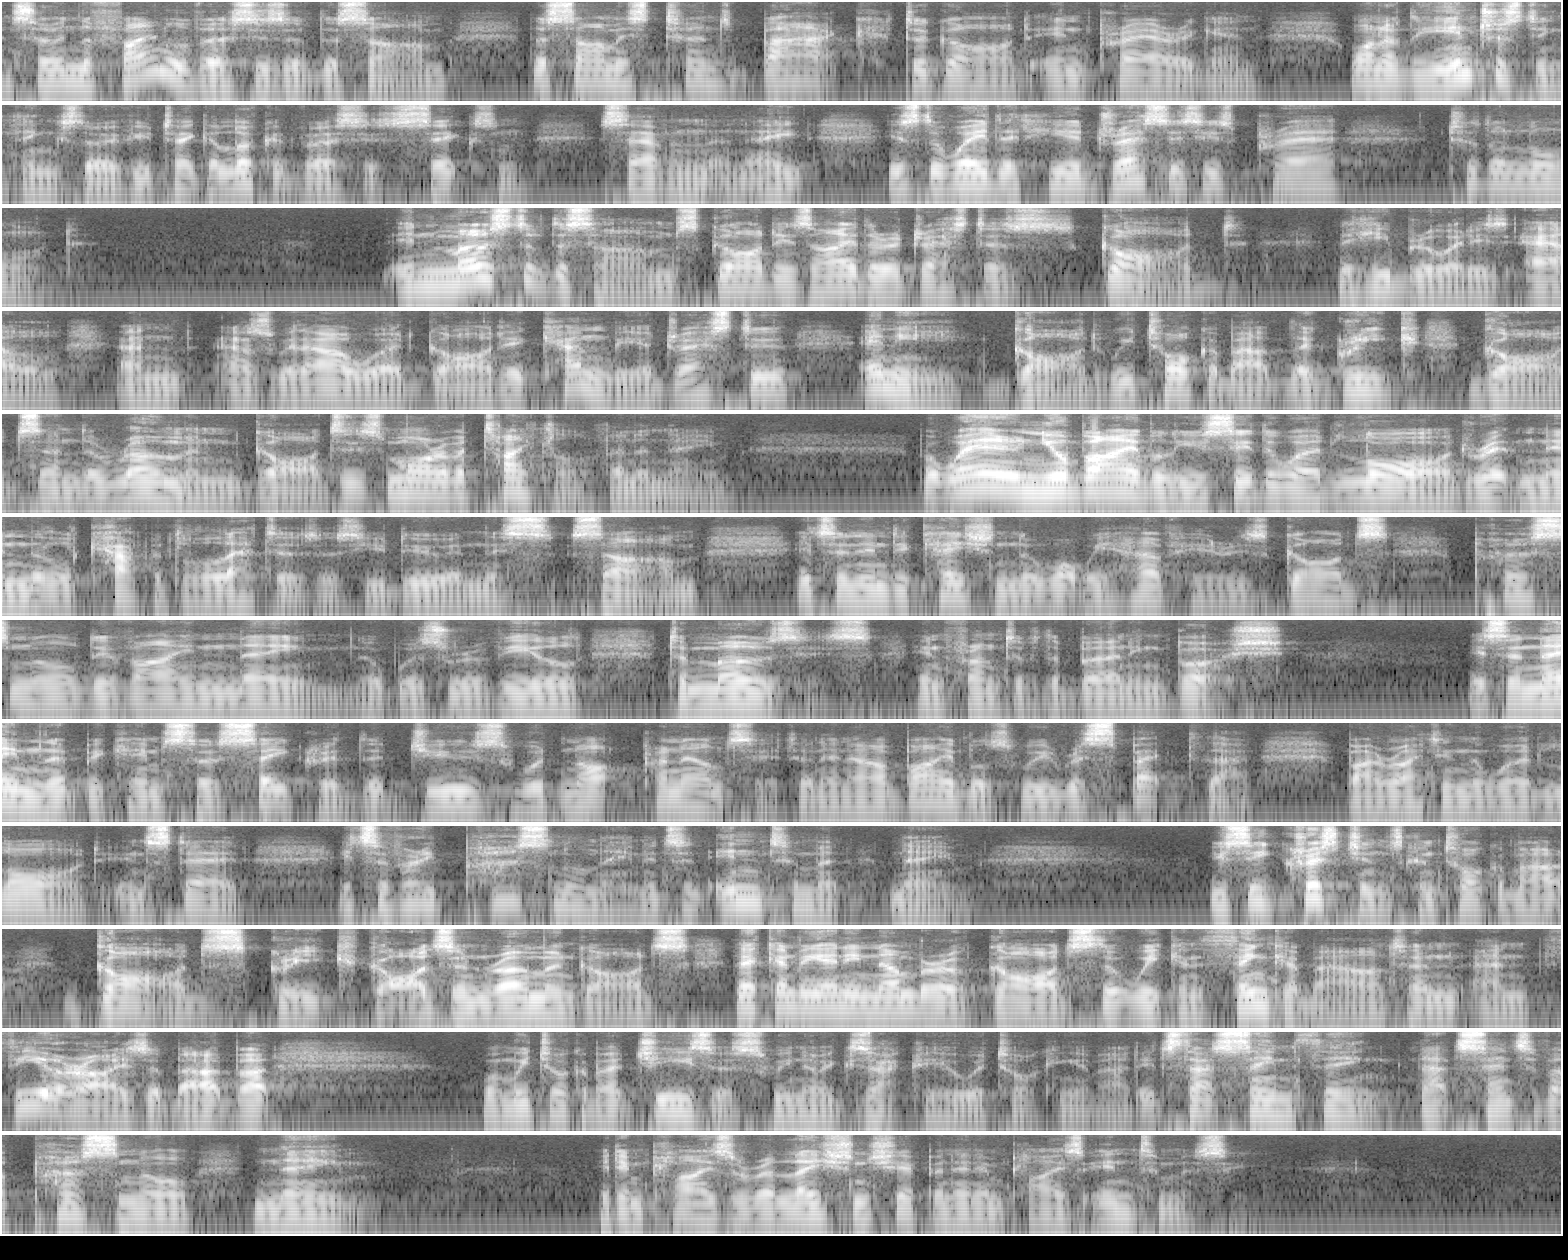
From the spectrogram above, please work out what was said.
And so, in the final verses of the psalm, the psalmist turns back to God in prayer again. One of the interesting things, though, if you take a look at verses 6 and 7 and 8, is the way that he addresses his prayer to the Lord. In most of the psalms, God is either addressed as God, the Hebrew word is El, and as with our word God, it can be addressed to any God. We talk about the Greek gods and the Roman gods. It's more of a title than a name. But where in your Bible you see the word Lord written in little capital letters, as you do in this psalm, it's an indication that what we have here is God's personal divine name that was revealed to Moses in front of the burning bush. It's a name that became so sacred that Jews would not pronounce it, and in our Bibles we respect that by writing the word Lord instead. It's a very personal name, it's an intimate name. You see, Christians can talk about gods, Greek gods and Roman gods. There can be any number of gods that we can think about and, and theorize about, but when we talk about Jesus, we know exactly who we're talking about. It's that same thing, that sense of a personal name. It implies a relationship and it implies intimacy.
